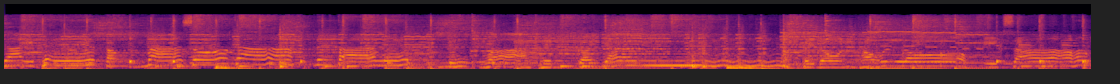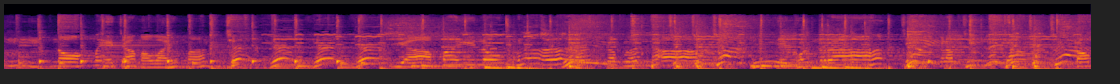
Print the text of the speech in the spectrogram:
ได้เพชรต้องมาโซกาน้ำตาเล็ดนึกว่าเข็ดก็ยัง ไปโดนเขาหลอกอีกซ้ำน้องไม่จำเอาไว้มันเชะเฮ้เฮ้เฮ้อย่าไปหลงเพลินกับเงินทางที่คนรักที่กลับทิ้งฉันต้อง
